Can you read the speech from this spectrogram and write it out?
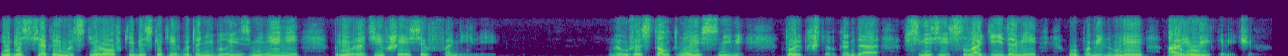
и без всякой маскировки, без каких бы то ни было изменений, превратившиеся в фамилии. Мы уже столкнулись с ними только что, когда в связи с лагидами упомянули о Рюриковичах.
